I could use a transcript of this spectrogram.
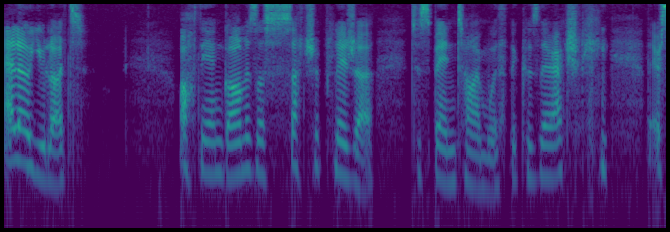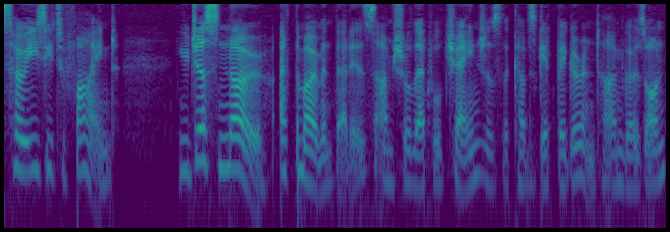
Hello, you lot. Oh, the Angamas are such a pleasure to spend time with because they're actually they're so easy to find. You just know, at the moment that is, I'm sure that will change as the cubs get bigger and time goes on,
